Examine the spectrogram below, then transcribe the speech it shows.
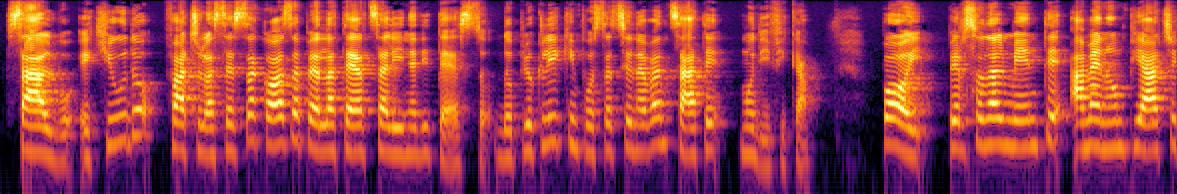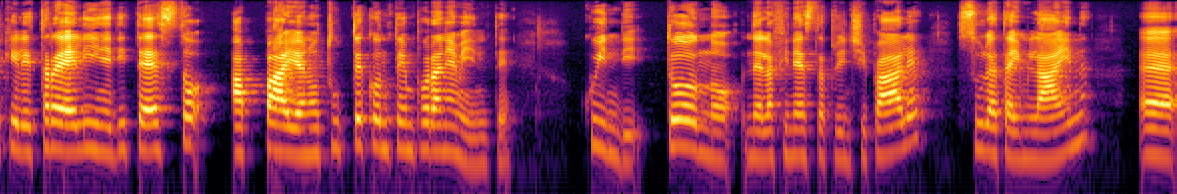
Salvo e chiudo, faccio la stessa cosa per la terza linea di testo. Doppio clic, impostazioni avanzate, modifica. Poi personalmente a me non piace che le tre linee di testo appaiano tutte contemporaneamente. Quindi torno nella finestra principale, sulla timeline, eh,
